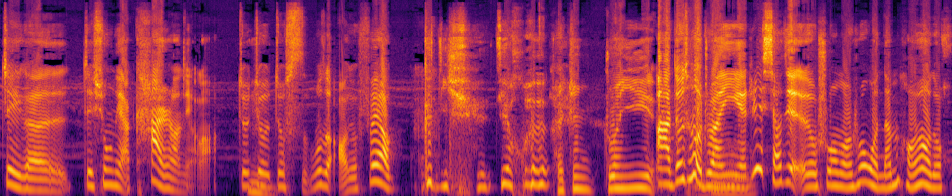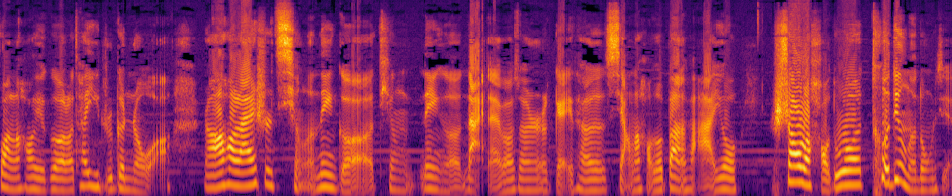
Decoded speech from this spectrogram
这个这兄弟啊看上你了，就就嗯就死不走，就非要跟你 结婚。还真专一，啊，就特专一。这小姐姐就说嘛，说我男朋友都换了好几个了，他一直跟着我。然后后来是请了那个挺那个奶奶吧，算是给他想了好多办法，又烧了好多特定的东西。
